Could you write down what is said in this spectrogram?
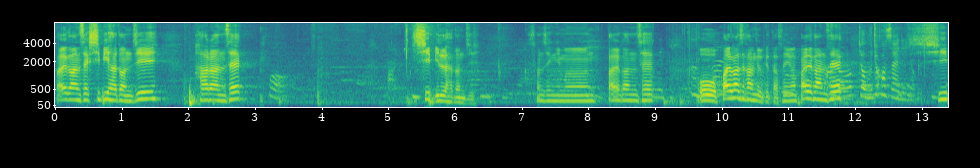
빨간색 12 하든지 파란색 어. 11 하든지. 선생님은 빨간색. 오 빨간색 하는 게 좋겠다. 선생님은 빨간색 저 무조건 써야 되죠. 12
